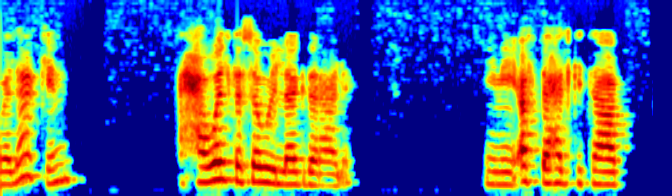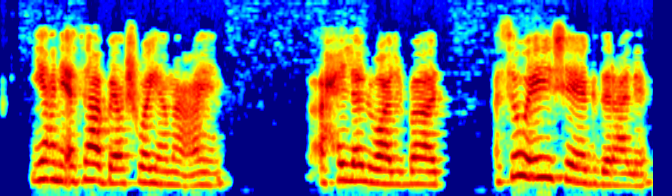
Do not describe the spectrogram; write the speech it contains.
ولكن حاولت أسوي اللي أقدر عليه. يعني أفتح الكتاب يعني أتابع شوية مع عين أحل الواجبات أسوي أي شي أقدر عليه.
